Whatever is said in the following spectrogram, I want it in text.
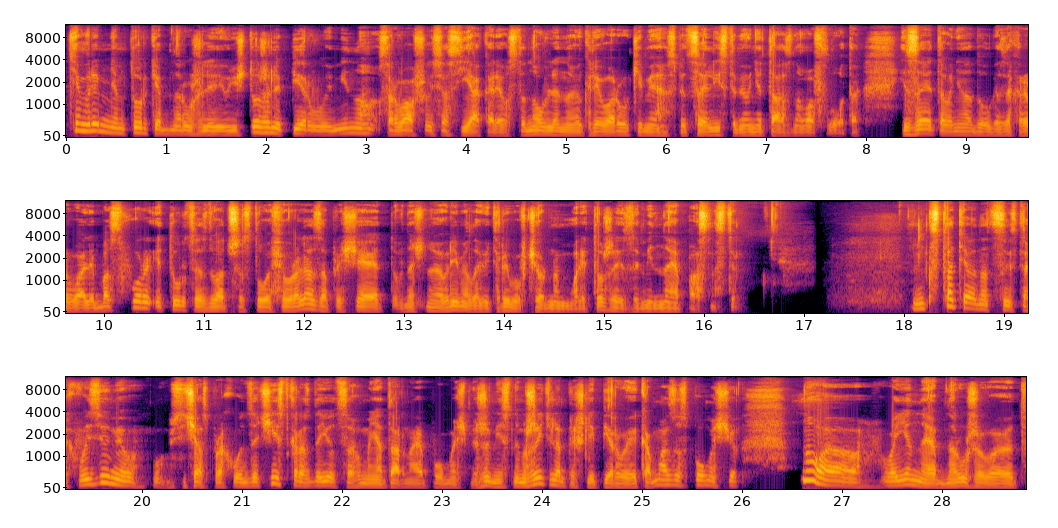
Тем временем турки обнаружили и уничтожили первую мину, сорвавшуюся с якоря, установленную криворукими специалистами унитазного флота. Из-за этого ненадолго закрывали Босфор, и Турция с 26 февраля запрещает в ночное время ловить рыбу в Черном море, тоже из-за минной опасности. Кстати, о нацистах. В Изюме сейчас проходит зачистка, раздается гуманитарная помощь местным жителям. Пришли первые КАМАЗы с помощью. Ну, а военные обнаруживают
